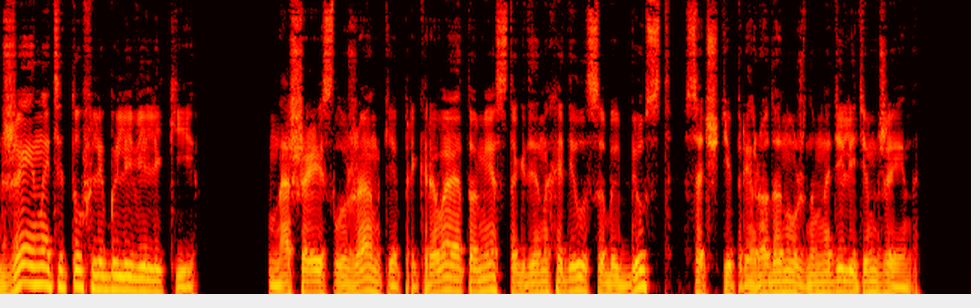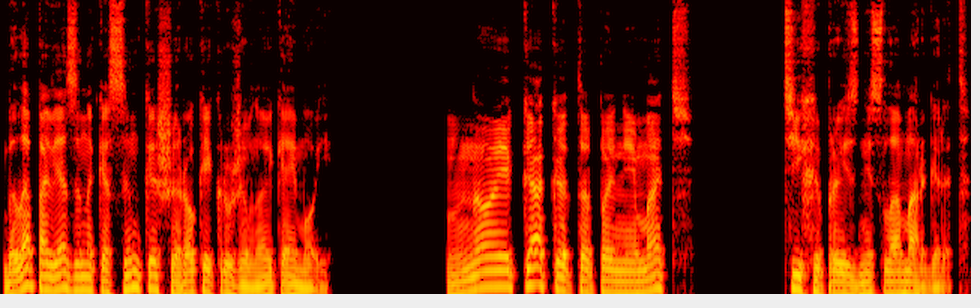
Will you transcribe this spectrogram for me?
Джейн эти туфли были велики. На шее служанки, прикрывая то место, где находился бы бюст, сочти природа нужным наделить им Джейн, была повязана косынка широкой кружевной каймой. «Ну и как это понимать?» — тихо произнесла Маргарет.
